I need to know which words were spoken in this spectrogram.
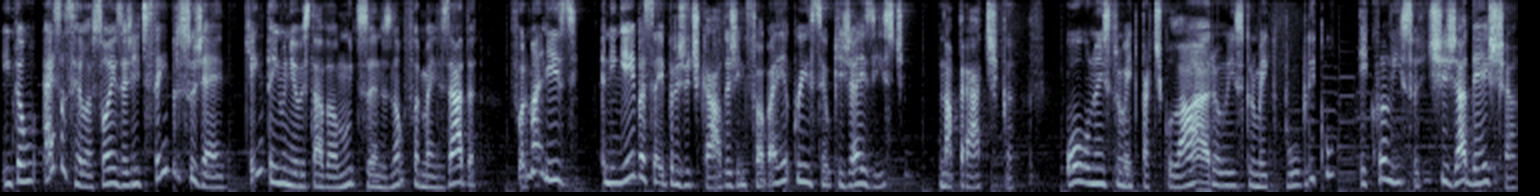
Então, essas relações a gente sempre sugere. Quem tem união estável há muitos anos não formalizada, formalize. Ninguém vai sair prejudicado, a gente só vai reconhecer o que já existe na prática, ou no instrumento particular, ou no instrumento público, e com isso a gente já deixa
